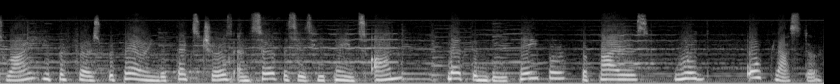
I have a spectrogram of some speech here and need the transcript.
That's why he prefers preparing the textures and surfaces he paints on, let them be paper, papyrus, wood, or plaster.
